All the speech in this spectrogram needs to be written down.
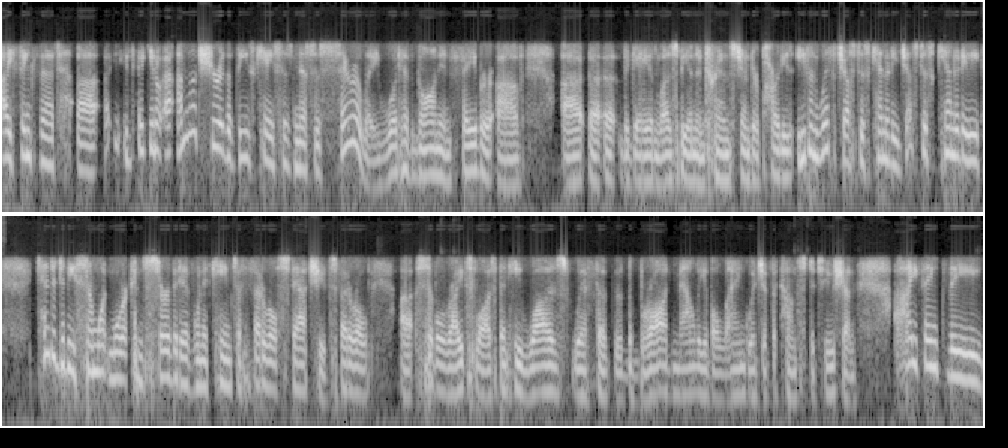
I think that uh, you know I'm not sure that these cases necessarily would have gone in favor of uh, uh, the gay and lesbian and transgender parties, even with Justice Kennedy. Justice Kennedy tended to be somewhat more conservative when it came to federal statutes, federal uh, civil rights laws than he was with the, the broad, malleable language of the Constitution. I think the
